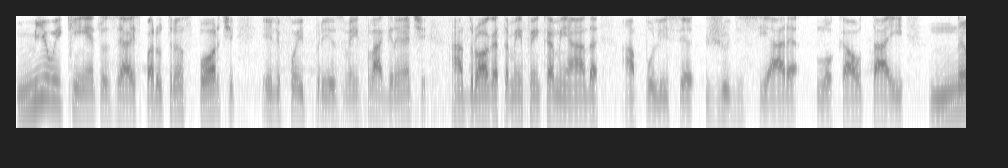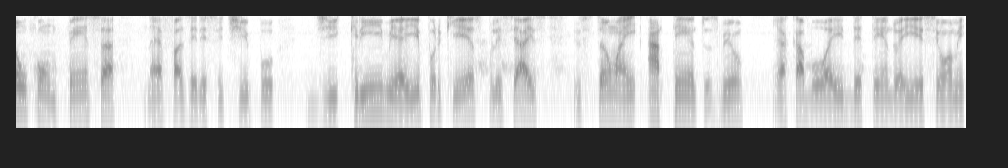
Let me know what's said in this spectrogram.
R$ 1.500 para o transporte. Ele foi preso em flagrante. A droga também foi encaminhada à polícia judiciária local. Tá aí, não compensa né, fazer esse tipo de crime aí, porque os policiais estão aí atentos, viu? E acabou aí detendo aí esse homem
